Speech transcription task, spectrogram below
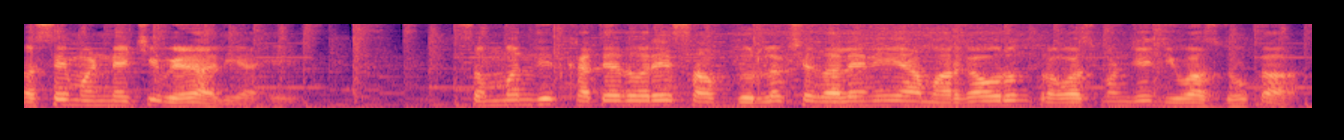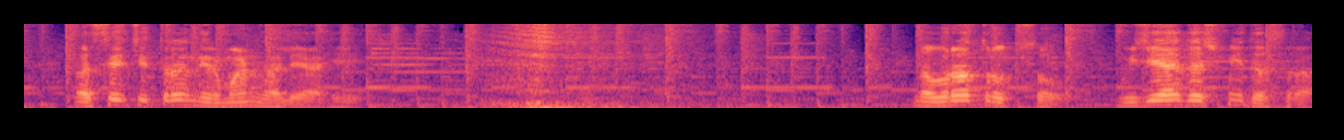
असे म्हणण्याची वेळ आली आहे. संबंधित खात्याद्वारे साफ दुर्लक्ष झाल्याने या मार्गावरून प्रवास म्हणजे जीवास धोका असे चित्र निर्माण झाले आहे. नवरात्रोत्सव विजयादशमी दसरा.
